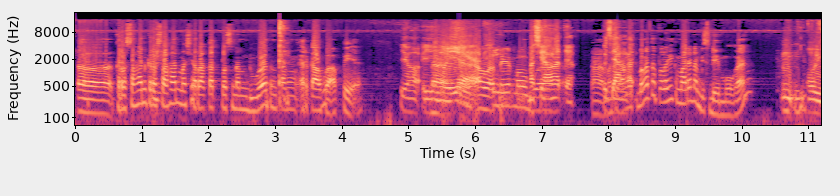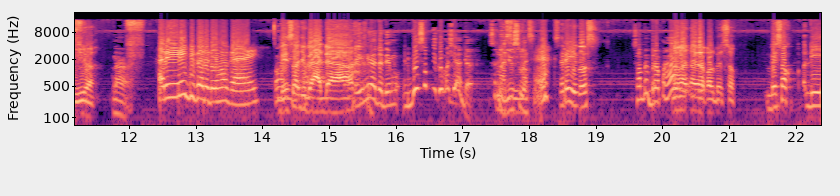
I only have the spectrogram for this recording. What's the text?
eh, keresahan-keresahan masyarakat plus 62 tentang RKUHP ya. Yo, Nah, iya. Oh, iya. RKUHP yang mau gua- Masih hangat ya? Nah, Masih masih hangat. hangat banget apalagi kemarin habis demo kan. Mm-mm. Oh iya. Nah, Hari ini juga ada demo, guys. oh, Besok iya. juga ada. hari ini ada demo. Besok juga masih ada. Serius Masih, loh. masih. Serius. Sampai berapa Gua hari? nggak tahu kalau besok. Besok di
